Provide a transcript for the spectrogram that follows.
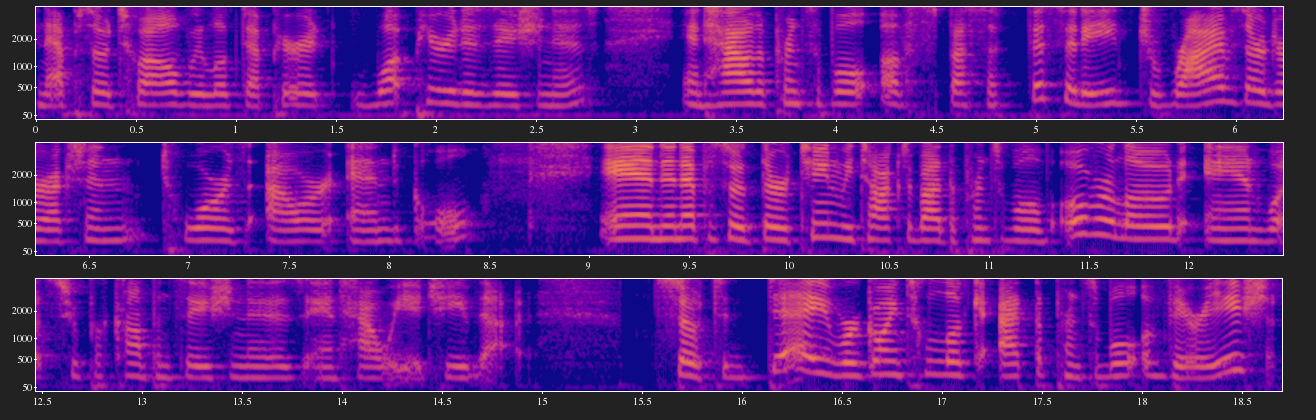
in episode 12, we looked at period, what periodization is and how the principle of specificity drives our direction towards our end goal. And in episode 13, we talked about the principle of overload and what supercompensation is and how we achieve that. So today we're going to look at the principle of variation.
